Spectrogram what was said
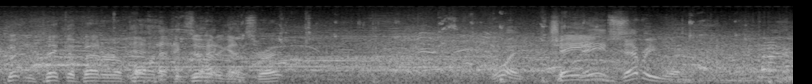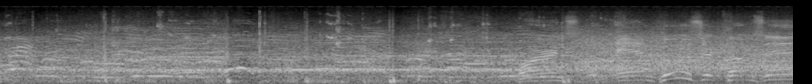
Couldn't pick a better opponent to do it against, right? Boy, James. James everywhere. Barnes and Boozer comes in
